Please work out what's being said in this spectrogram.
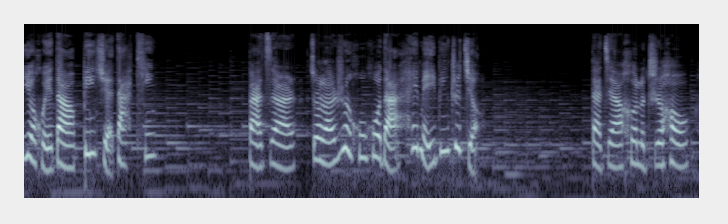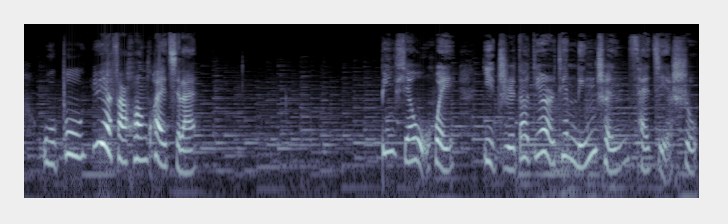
又回到冰雪大厅。巴兹尔做了热乎乎的黑莓冰之酒，大家喝了之后，舞步越发欢快起来。冰雪舞会一直到第二天凌晨才结束。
